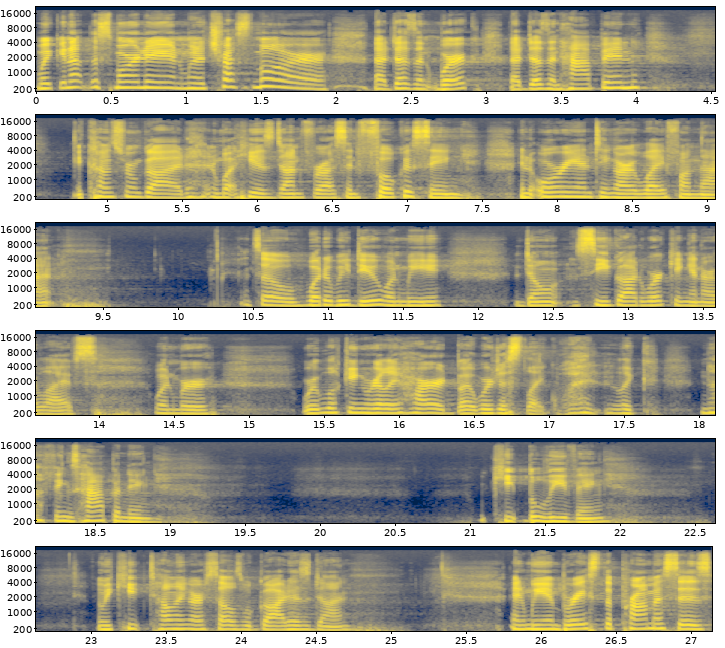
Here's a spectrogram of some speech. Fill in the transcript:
waking up this morning, I'm going to trust more. That doesn't work. That doesn't happen. It comes from God and what He has done for us and focusing and orienting our life on that. And so, what do we do when we don't see God working in our lives? When we're we're looking really hard, but we're just like, what? Like nothing's happening. We keep believing, and we keep telling ourselves what God has done and we embrace the promises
